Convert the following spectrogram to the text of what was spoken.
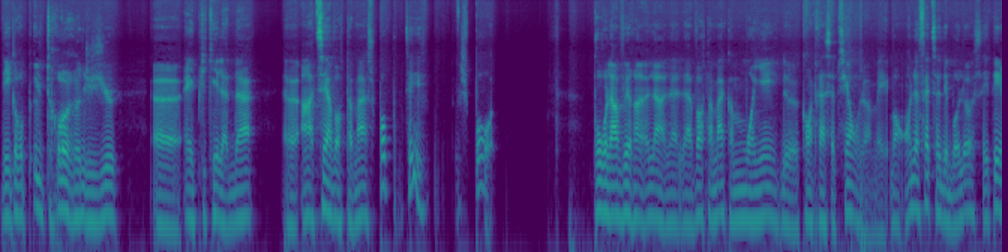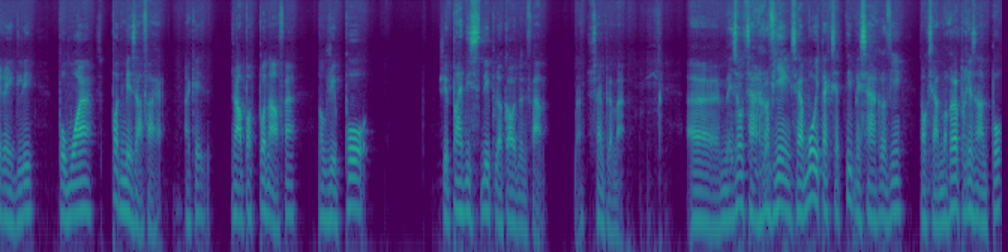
Des groupes ultra-religieux euh, impliqués là-dedans, anti-avortement. Je ne je suis pas pour l'avortement comme moyen de contraception, mais bon, on a fait ce débat-là, ça a été réglé. Pour moi, c'est pas de mes affaires. OK? J'en porte pas d'enfant, donc j'ai pas pas à décider pour le corps d'une femme, hein, tout simplement. Euh, mais autres, ça revient. Ça beau est accepté, mais ça revient. Donc, ça ne me représente pas.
